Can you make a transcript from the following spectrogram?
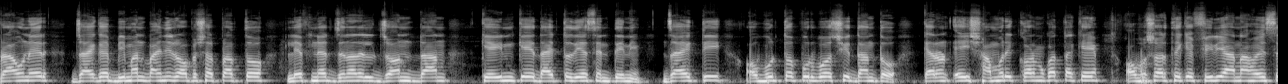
ব্রাউনের জায়গায় বিমান বাহিনীর অবসরপ্রাপ্ত লেফটেন্যান্ট জেনারেল জন ডান কেইনকে দায়িত্ব দিয়েছেন তিনি, যা একটি অভূতপূর্ব সিদ্ধান্ত, কারণ এই সামরিক কর্মকর্তাকে অবসর থেকে ফিরিয়ে আনা হয়েছে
